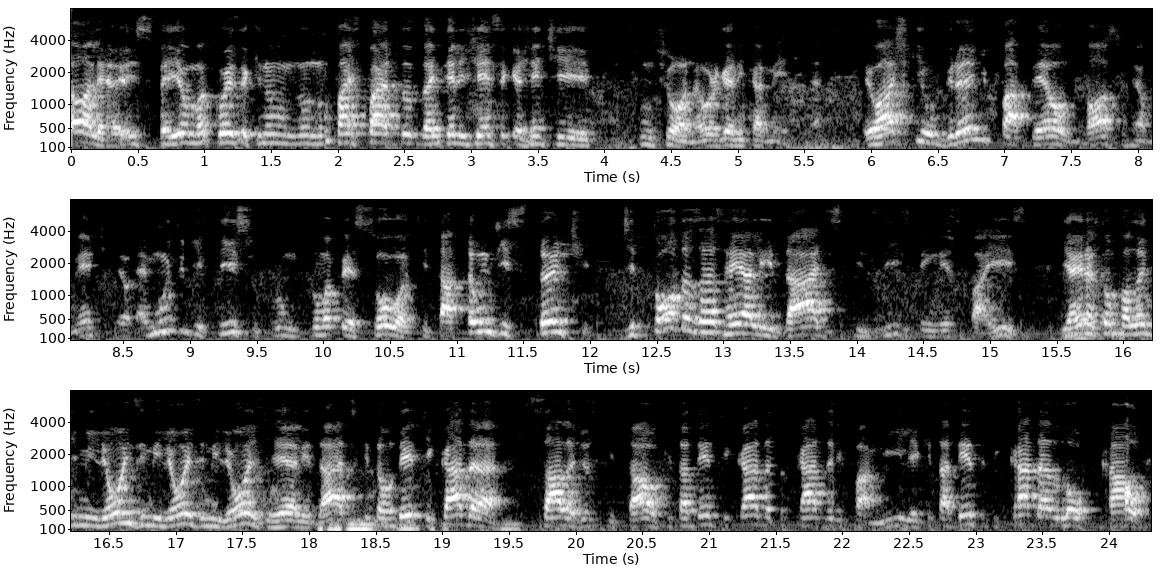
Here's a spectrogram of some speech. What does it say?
olha, isso aí é uma coisa que não, não faz parte da inteligência que a gente funciona organicamente. Né? Eu acho que o grande papel nosso, realmente, é muito difícil para um, uma pessoa que está tão distante de todas as realidades que existem nesse país e aí nós estamos falando de milhões e milhões e milhões de realidades que estão dentro de cada sala de hospital, que está dentro de cada casa de família, que está dentro de cada local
